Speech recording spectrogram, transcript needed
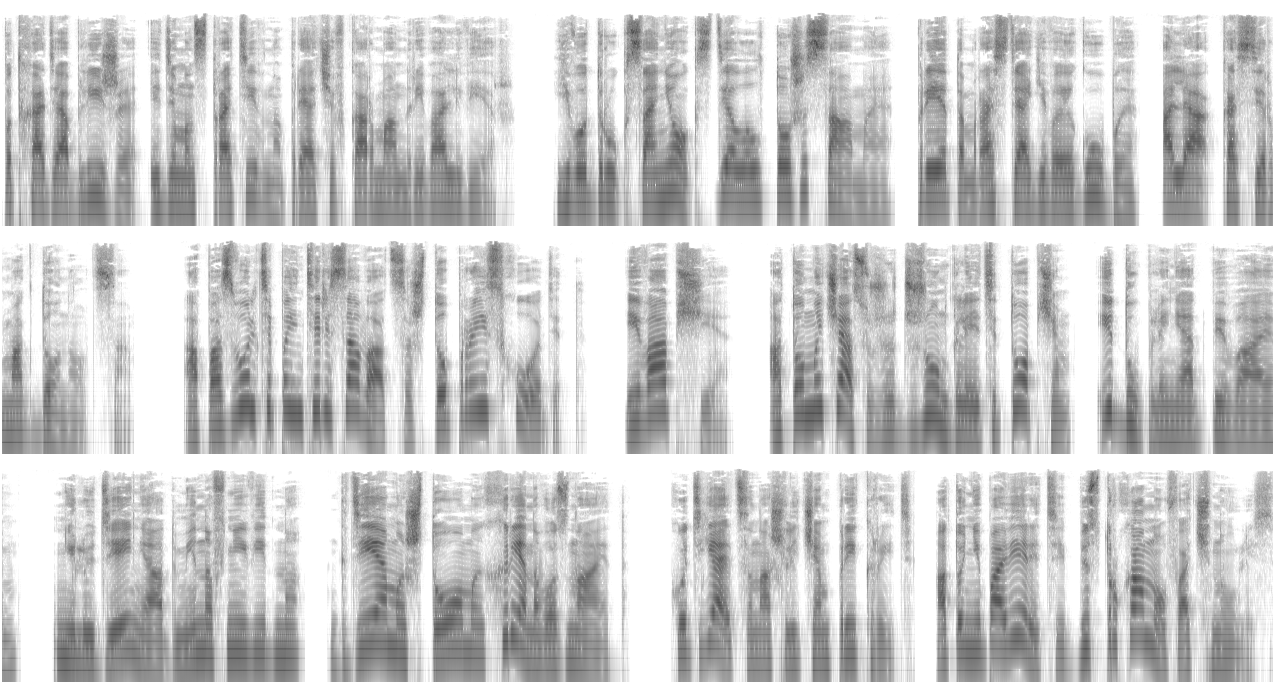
подходя ближе и демонстративно пряча в карман револьвер. Его друг Санек сделал то же самое, при этом растягивая губы а-ля кассир Макдоналдса. «А позвольте поинтересоваться, что происходит? И вообще, а то мы час уже джунгли эти топчем и дупли не отбиваем. Ни людей, ни админов не видно. Где мы, что мы, хрен его знает. Хоть яйца нашли чем прикрыть. А то, не поверите, без труханов очнулись.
